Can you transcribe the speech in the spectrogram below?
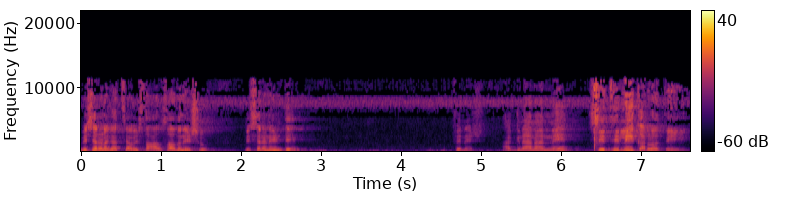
విశరణగత్య సాధనేషు. విశరణ ఏంటి? ఫినిష్. అజ్ఞానాన్ని శిథిలీకరోతి.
